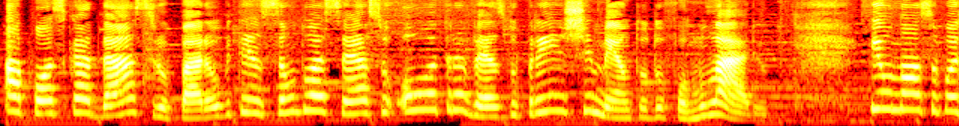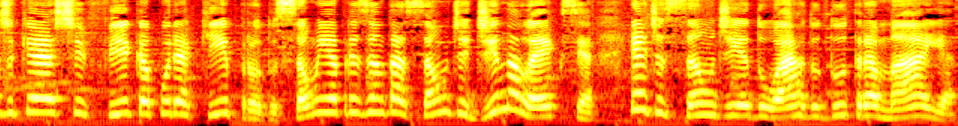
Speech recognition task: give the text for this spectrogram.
após cadastro para obtenção do acesso ou através do preenchimento do formulário. E o nosso podcast fica por aqui. Produção e apresentação de Dina Alexia, edição de Eduardo Dutra Maia,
